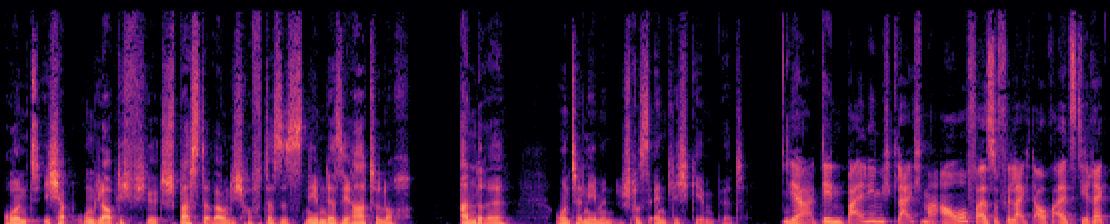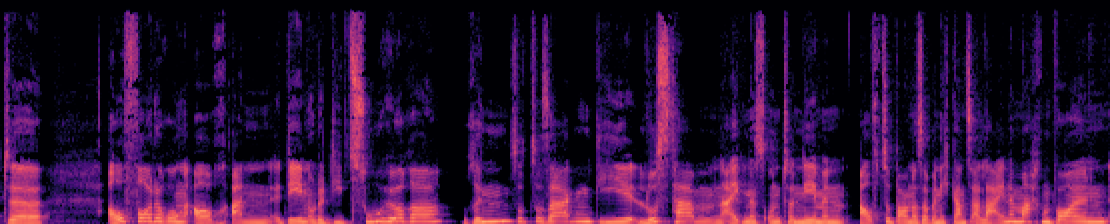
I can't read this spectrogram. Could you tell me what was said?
und ich habe unglaublich viel Spaß dabei und ich hoffe, dass es neben der Serato noch andere Unternehmen schlussendlich geben wird. Ja, den Ball nehme ich gleich mal auf. Also vielleicht auch als direkte Aufforderung auch an den oder die Zuhörerinnen sozusagen, die Lust haben, ein eigenes Unternehmen aufzubauen, das aber nicht ganz alleine machen wollen,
